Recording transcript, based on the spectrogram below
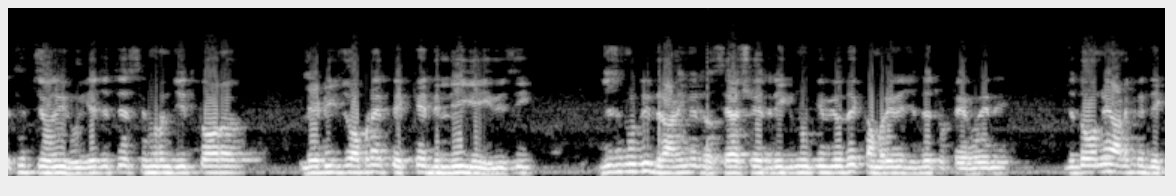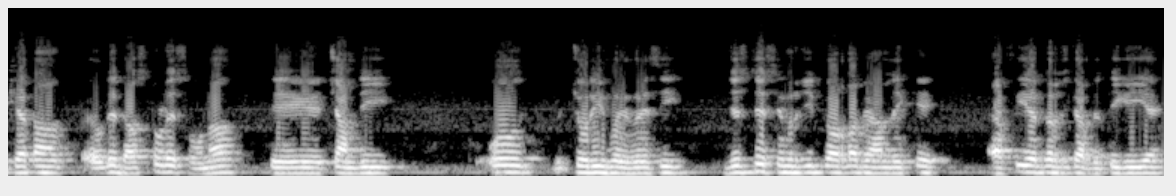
ਇੱਥੇ ਚੋਰੀ ਹੋਈ ਹੈ ਜਿੱਥੇ ਸਿਮਰਨਜੀਤ ਕੌਰ ਲੇਡੀ ਜੋ ਆਪਣੇ ਪੇਕੇ ਦਿੱਲੀ ਗਈ ਹੋਈ ਸੀ ਜਿਸ ਨੂੰ ਉਹਦੀ ਦਰਾਣੀ ਨੇ ਦੱਸਿਆ 6 ਤਰੀਕ ਨੂੰ ਕਿ ਵੀ ਉਹਦੇ ਕਮਰੇ ਦੇ ਜਿੰਦੇ ਟੁੱਟੇ ਹੋਏ ਨੇ। ਜਦੋਂ ਉਹਨੇ ਆਣ ਕੇ ਦੇਖਿਆ ਤਾਂ ਉਹਦੇ 10 ਤੋਲੇ ਸੋਨਾ ਤੇ ਚਾਂਦੀ ਉਹ ਚੋਰੀ ਹੋਏ ਹੋਏ ਸੀ। ਜਿਸ ਤੇ ਸਿਮਰਜੀਤ ਕੌਰ ਦਾ ਬਿਆਨ ਲਿਖ ਕੇ ਐਫ ਆਈ ਆਰ ਦਰਜ ਕਰ ਦਿੱਤੀ ਗਈ ਹੈ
